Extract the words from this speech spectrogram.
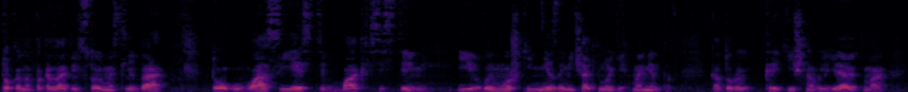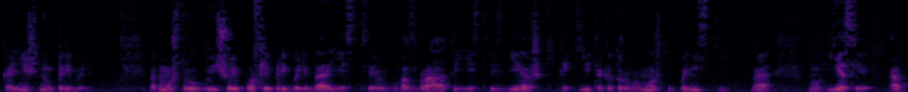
только на показатель стоимости лида, то у вас есть баг в системе. И вы можете не замечать многих моментов, которые критично влияют на конечную прибыль. Потому что еще и после прибыли да, есть возвраты, есть издержки какие-то, которые вы можете понести. Да. Но если от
